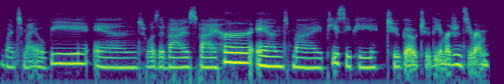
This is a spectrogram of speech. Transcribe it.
went to my OB and was advised by her and my PCP to go to the emergency room.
